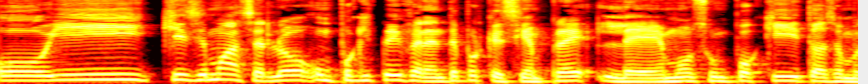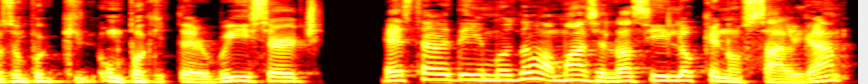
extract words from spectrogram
Hoy quisimos hacerlo un poquito diferente porque siempre leemos un poquito, hacemos un, un poquito de research. Esta vez dijimos, no, vamos a hacerlo así lo que nos salga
